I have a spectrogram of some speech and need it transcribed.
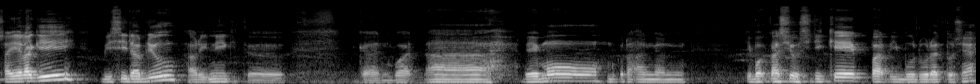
Saya lagi BCW. Hari ini kita akan buat uh, demo berkenaan dengan keyboard Casio CTK 4200 ya.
